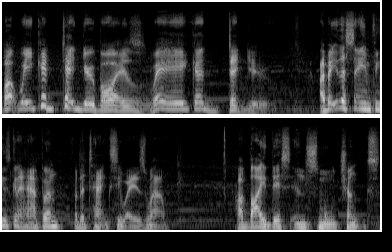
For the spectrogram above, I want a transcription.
But we continue, boys. We continue. I bet you the same thing's going to happen for the taxiway as well. I buy this in small chunks.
